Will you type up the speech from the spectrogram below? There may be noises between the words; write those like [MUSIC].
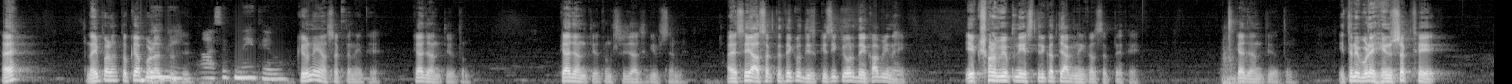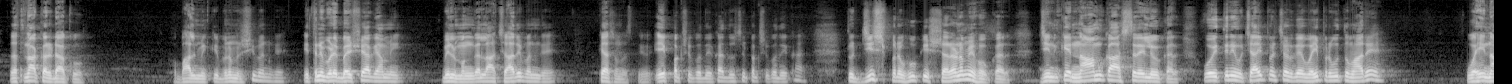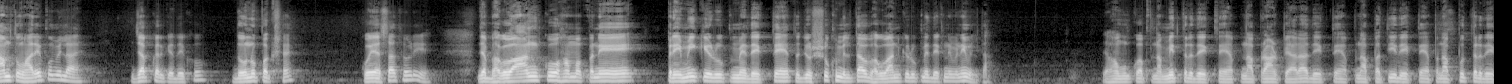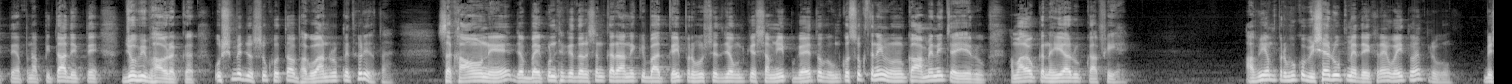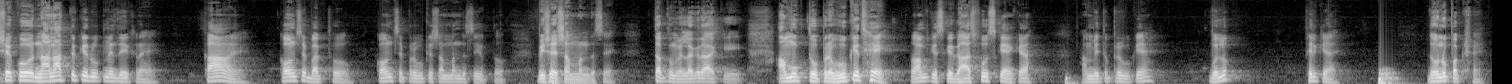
है? नहीं पढ़ा? तो क्या पढ़ा तुलसी आसक्त नहीं थे वो। क्यों नहीं आ सकते नहीं थे? क्या जानती हो तुम? क्या जानती हो तुम तुलसीदास के विषय में? ऐसे ही आ सकते थे कि किसी की ओर देखा भी नहीं। एक क्षण भी अपनी स्त्री का त्याग नहीं कर सकते थे। क्या जानती हो तुम? इतने बड़े हिंसक थे रत्नाकर डाकू। वाल्मीकि ब्रह्म ऋषि बन गए। इतने बड़े वैश्यागामी बिल मंगल आचार्य बन गए। क्या समझते हो? एक पक्ष को देखा, दूसरे पक्ष को देखा। तो जिस प्रभु की शरण में होकर, जिनके नाम का आश्रय लेकर, वो इतनी ऊंचाई पर चढ़ गए, वही प्रभु तुम्हारे वही नाम तुम्हारे को मिला है। जब करके देखो, दोनों पक्ष हैं। कोई ऐसा थोड़ी है? जब भगवान को हम अपने प्रेमी के रूप में देखते हैं तो जो सुख मिलता है, वो भगवान के रूप में देखने में नहीं मिलता। जब हम उनको अपना मित्र देखते हैं, अपना प्राण प्यारा देखते हैं, अपना पति देखते हैं, अपना पुत्र देखते हैं, अपना पिता देखते हैं, जो भी भाव रखकर, उसमें जो सुख होता है भगवान रूप में थोड़ी होता है। सखाओं ने जब वैकुंठ के दर्शन कराने की बात कही, प्रभु से जब उनके समीप गए तो उनको सुख तो नहीं, उनका हमें नहीं चाहिए रूप। हमारा वो कन्हैया रूप काफ़ी है। अभी हम प्रभु को विषय रूप में देख रहे हैं, वही तो है प्रभु। विषय को नानात्व के रूप में देख रहे हैं। कहाँ है? कौन से भक्त हो? कौन से प्रभु के संबंध से युक्त हो? विषय संबंध से। तब तुम्हें लग रहा है कि अमुक तो प्रभु के थे तो हम किसके? घास फूस के हैं क्या? हम भी तो प्रभु के हैं। बोलो, फिर क्या है? दोनों पक्ष हैं।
